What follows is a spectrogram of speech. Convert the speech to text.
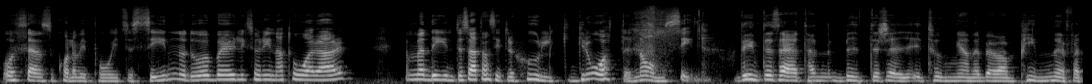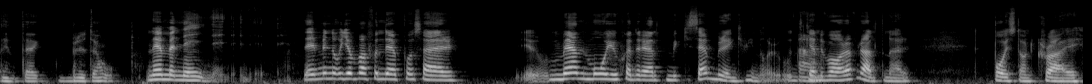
och sen så kollar vi på It's a Sin och då börjar det liksom rinna tårar. Men det är inte så att han sitter och hulkgråter någonsin. Det är inte så att han biter sig i tungan eller behöver en pinne för att inte bryta ihop. Nej, men nej, nej, nej. nej. Nej, men jag bara funderar på så här. Män mår ju generellt mycket sämre än kvinnor. Och Ja. kan det vara för allt den här Boys Don't Cry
